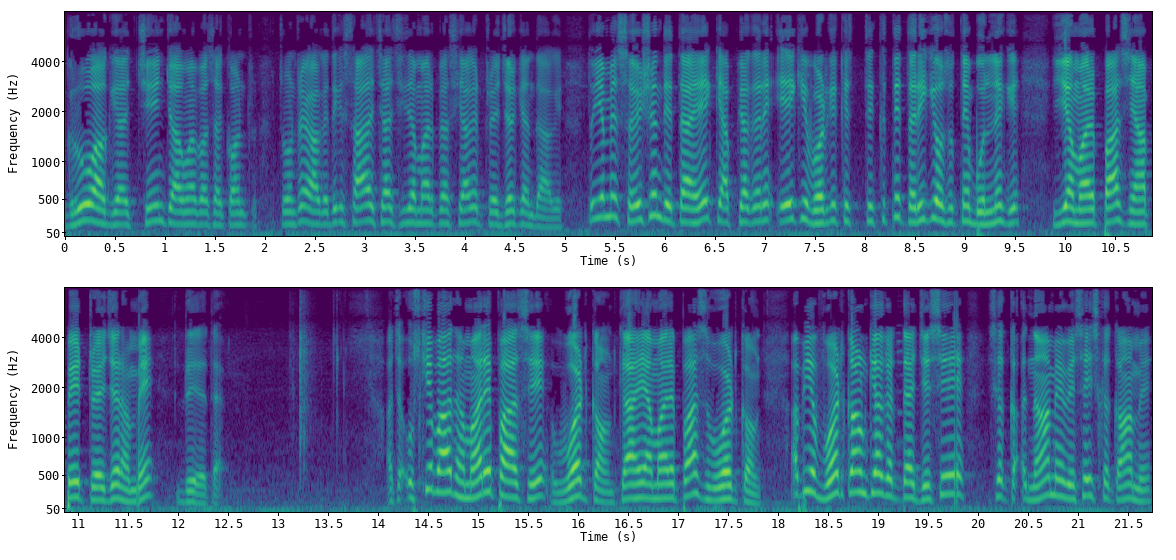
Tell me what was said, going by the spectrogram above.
ग्रो आ गया चेंज आ, हमारे पास कॉन्ट्रैक्ट आ गया। देखिए, सारी चार चीज़ें हमारे पास क्या ट्रेजर के अंदर आ गई। तो ये हमें सजेशन देता है कि आप क्या करें, एक ही वर्ड के कितने तरीके हो सकते हैं बोलने के। ये हमारे पास यहाँ पे ट्रेजर हमें दे देता है। अच्छा उसके बाद हमारे पास है वर्ड काउंट क्या है हमारे पास? वर्ड काउंट अब ये वर्ड काउंट क्या करता है? जैसे इसका नाम है, वैसे इसका काम है।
